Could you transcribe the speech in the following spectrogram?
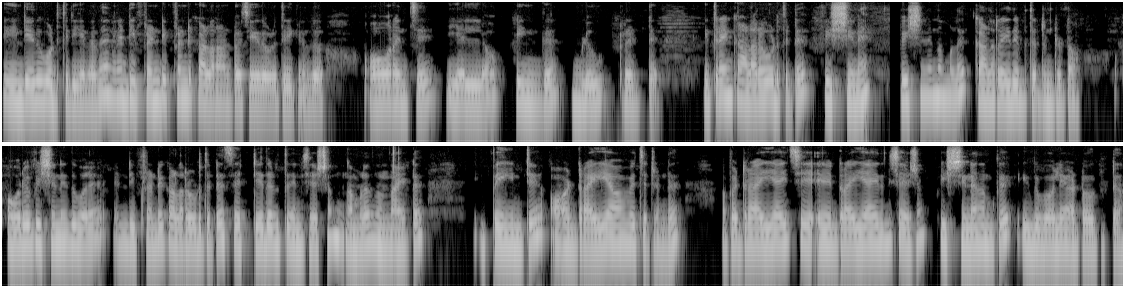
പെയിന്റ് ചെയ്ത് കൊടുത്തിരിക്കുന്നത്. അങ്ങനെ ഡിഫറെന്റ് ഡിഫറെന്റ് കളറാണ് കേട്ടോ ചെയ്ത് കൊടുത്തിരിക്കുന്നത്. Orange yellow pink blue red ഇത്രയും കളർ കൊടുത്തിട്ട് ഫിഷിനെ ഫിഷിനെ നമ്മൾ കളർ ചെയ്തെടുത്തിട്ടുണ്ട് കേട്ടോ ഓരോ ഫിഷിനും ഇതുപോലെ ഡിഫറെന്റ് കളർ കൊടുത്തിട്ട് സെറ്റ് ചെയ്തെടുത്തതിന് ശേഷം നമ്മൾ നന്നായിട്ട് പെയിന്റ് ഡ്രൈ ആവാൻ വെച്ചിട്ടുണ്ട്. അപ്പോൾ ഡ്രൈ ആയി ഡ്രൈ ആയതിന് ശേഷം ഫിഷിനെ നമുക്ക് ഇതുപോലെ ആട്ടോ കിട്ടുക.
